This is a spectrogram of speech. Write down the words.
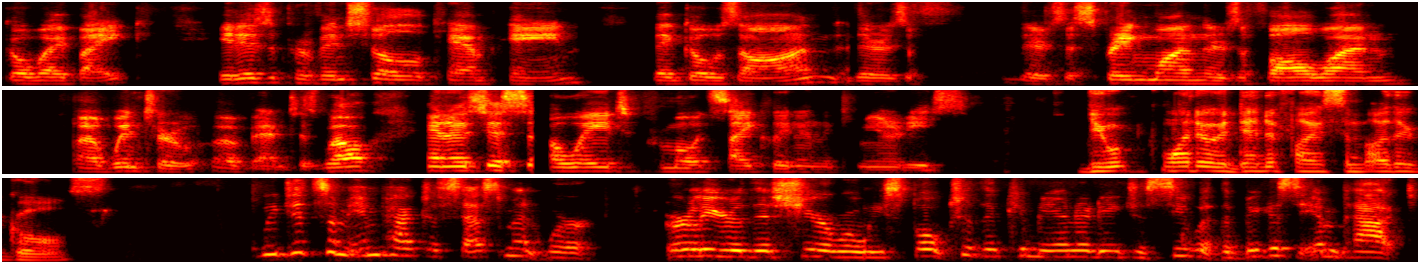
Go by Bike. It is a provincial campaign that goes on. There's a there's a spring one, there's a fall one, a winter event as well, and it's just a way to promote cycling in the communities. Do you want to identify some other goals? We did some impact assessment work earlier this year where we spoke to the community to see what the biggest impact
